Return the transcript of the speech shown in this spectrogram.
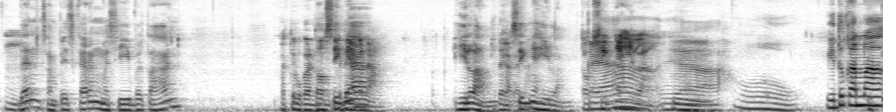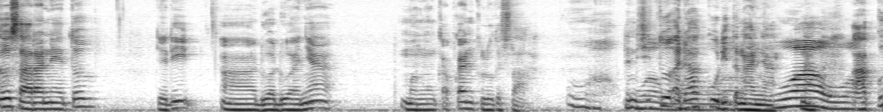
Hmm. dan sampai sekarang masih bertahan berarti bukan Toksiknya- kita kenal. hilang toksiknya hilang Toksiknya hilang. Ya. Oh. Itu karena itu sarannya itu jadi eh, dua-duanya mengungkapkan keluh kesah Wow, dan di wow, situ ada wow, aku di wow. tengahnya Wow, Nah, wow. aku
